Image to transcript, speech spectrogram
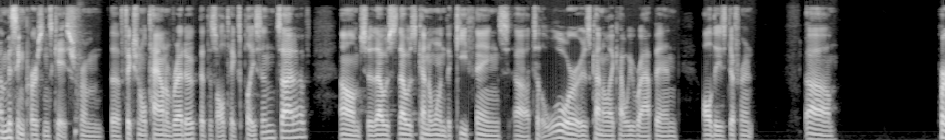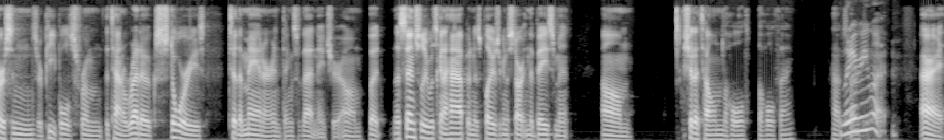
a missing persons case from the fictional town of Red Oak that this all takes place inside of. Um, so that was that was kind of one of the key things uh, to the lore is kind of like how we wrap in all these different um, persons or peoples from the town of Red Oak stories to the manor and things of that nature. Um, but essentially, what's going to happen is players are going to start in the basement. Um, should I tell them the whole the whole thing? How Whatever starts? you want. All right,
